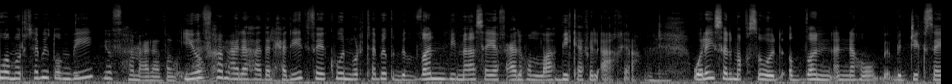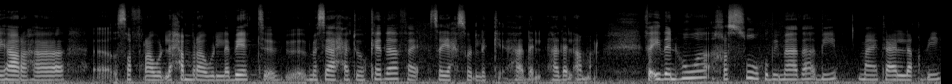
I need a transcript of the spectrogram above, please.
هو مرتبط ب يفهم على ضوء يفهم على هذا الحديث فيكون مرتبط بالظن بما سيفعله الله بك في الآخرة. وليس المقصود الظن أنه بتجيك سيارة صفراء ولا حمراء ولا بيت مساحته كذا فسيحصل لك هذا هذا الأمر. فإذا هو خصوه بماذا؟ بما يتعلق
